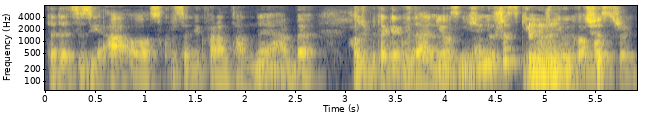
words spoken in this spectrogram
te decyzje A o skróceniu kwarantanny, a B choćby tak jak w Danii o zniesieniu wszystkich możliwych obostrzeń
